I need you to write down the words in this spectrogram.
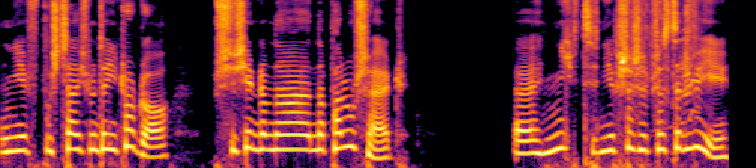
nie wpuszczaliśmy do nikogo. Przysięgam na, na paluszek. E, nikt nie przeszedł przez te drzwi.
